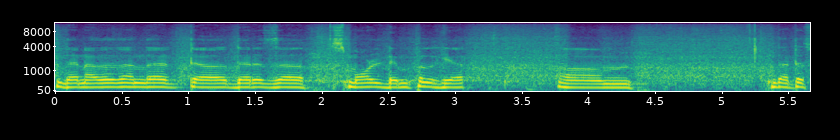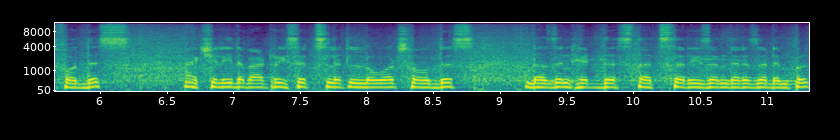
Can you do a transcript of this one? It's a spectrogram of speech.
Then other than that uh, there is a small dimple here. Um, that is for this. Actually the battery sits a little lower so this doesn't hit this. That's the reason there is a dimple.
